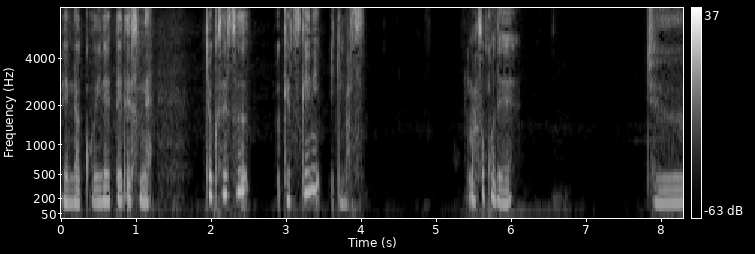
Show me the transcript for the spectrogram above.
連絡を入れてですね、直接受付に行きます。まあ、そこで受、え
